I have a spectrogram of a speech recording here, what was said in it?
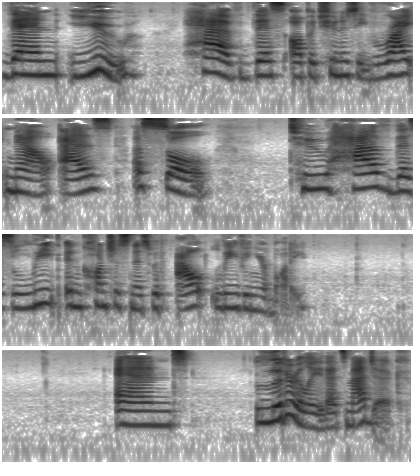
then you have this opportunity right now as a soul to have this leap in consciousness without leaving your body. And literally, that's magic.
